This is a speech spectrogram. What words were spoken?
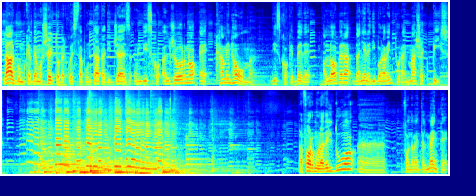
L'album che abbiamo scelto per questa puntata di Jazz Un disco al giorno è Coming Home, disco che vede all'opera Daniele Di Bonaventura e Mashek Peace. Formula del duo, eh, fondamentalmente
